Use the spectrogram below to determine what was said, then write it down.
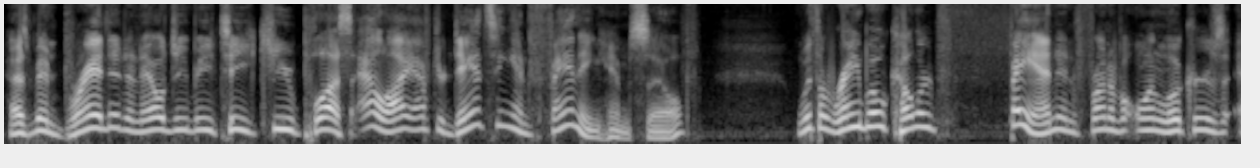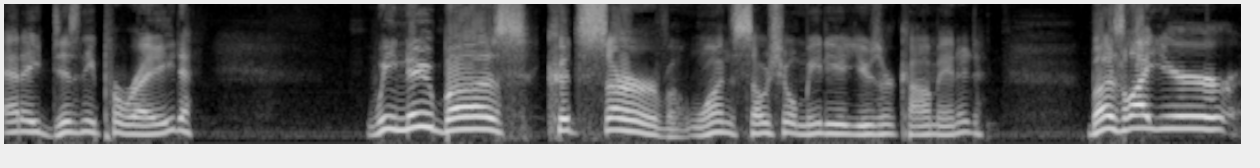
has been branded an LGBTQ plus ally after dancing and fanning himself with a rainbow colored fan in front of onlookers at a Disney parade. We knew Buzz could serve, one social media user commented. Buzz Lightyear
